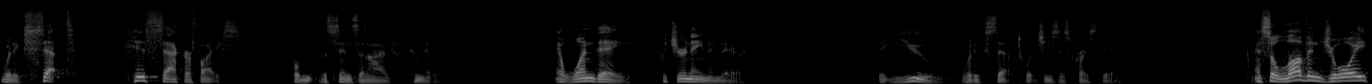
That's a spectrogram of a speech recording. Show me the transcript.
would accept his sacrifice for the sins that I've committed. And one day, put your name in there that you would accept what Jesus Christ did. And so, love and joy,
